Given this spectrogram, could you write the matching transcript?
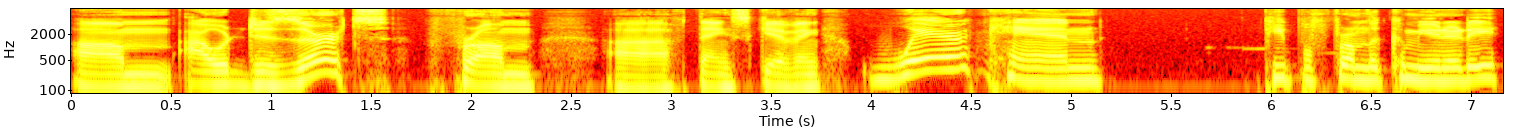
um, our desserts from uh, Thanksgiving. Where can people from the community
